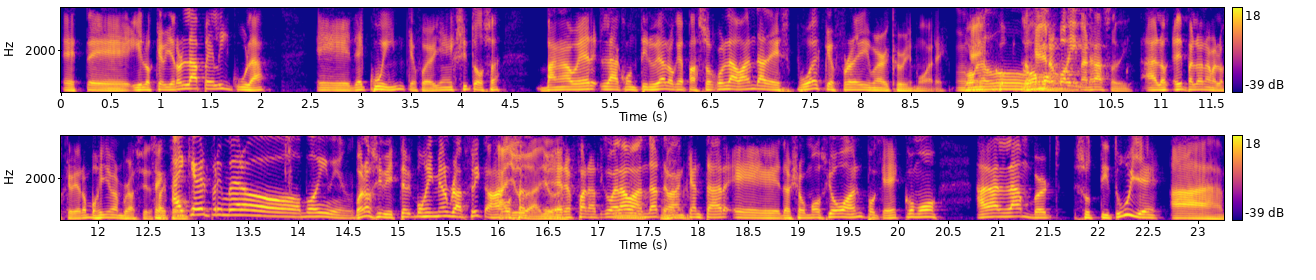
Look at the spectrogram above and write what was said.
Este, y los que vieron la película eh, de Queen, que fue bien exitosa, van a ver la continuidad, lo que pasó con la banda después que Freddie Mercury muere. Ok. Con- Oh. con- Los que vieron Bohemian Rhapsody. a los- eh, perdóname, los que vieron Bohemian Rhapsody. Hay que ver primero Bohemian. Bueno, si viste Bohemian Rhapsody, te vas a Ayuda, eres fanático de la banda, te va a encantar eh, The Show Must Go On, porque es como Adam Lambert sustituye a,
